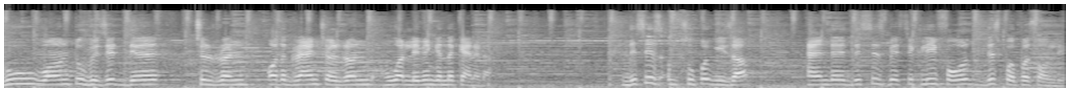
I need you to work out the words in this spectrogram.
who want to visit their children or the grandchildren who are living in the canada. This is a super visa and uh, this is basically for this purpose only.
